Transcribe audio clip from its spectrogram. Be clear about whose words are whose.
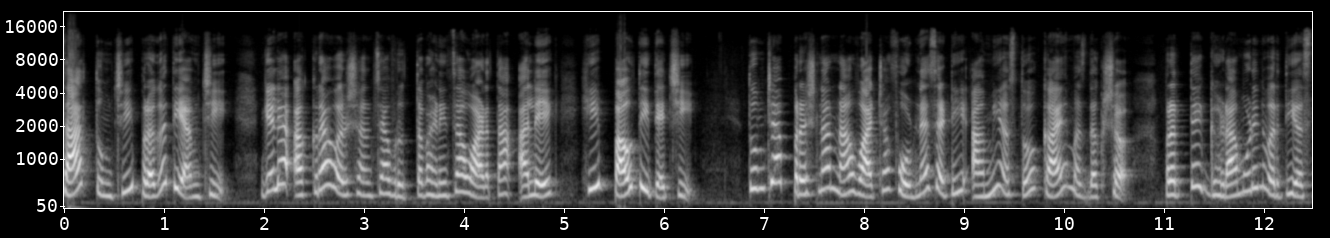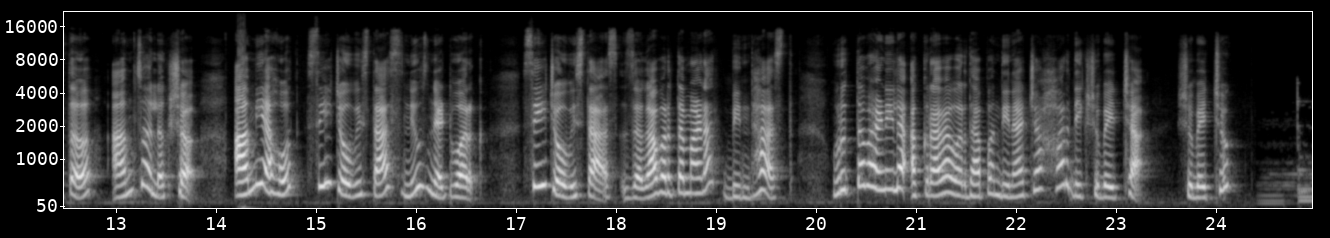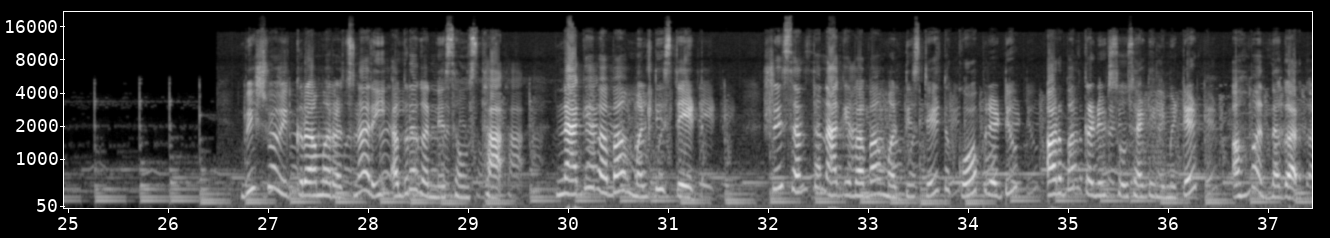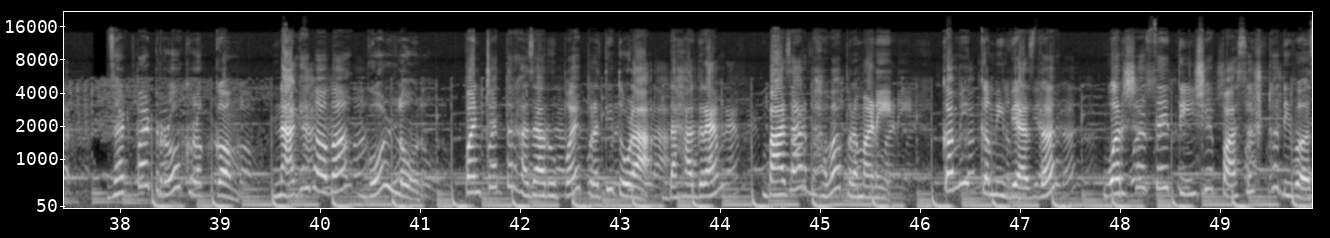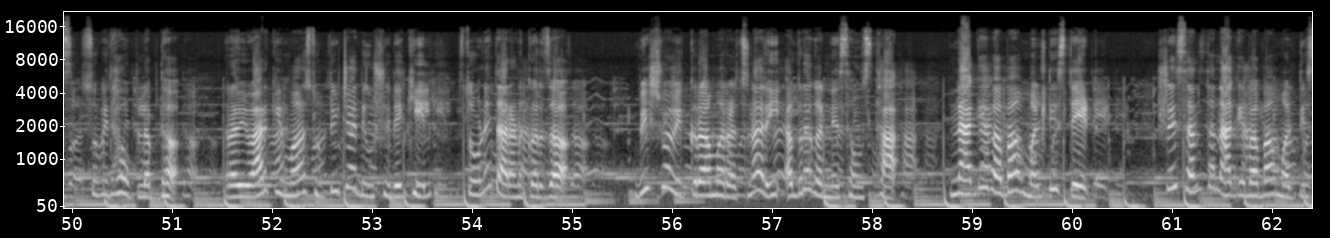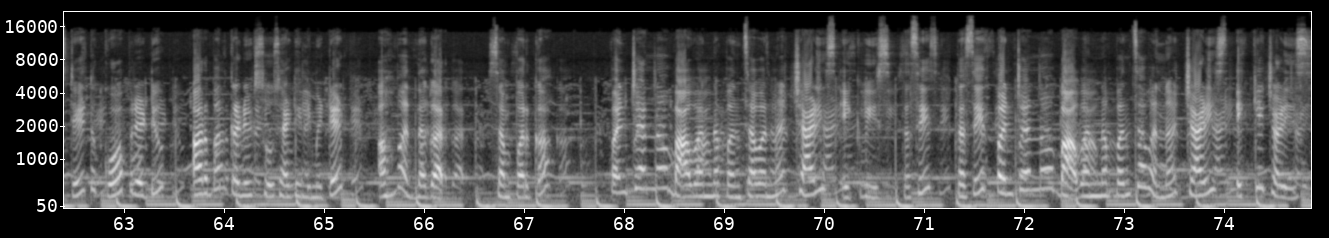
Speaker 1: साथ तुमची प्रगती आमची. गेल्या अकरा वर्षांच्या वृत्तवाहिनीचा वाढता आलेख ही पावती त्याची. तुमच्या प्रश्नांना वाचा फोडण्यासाठी आम्ही असतो कायमच दक्ष प्रत्येक घडामोडींवरती असतं आमचं लक्ष. आम्ही आहोत सी चोवीस तास न्यूज नेटवर्क. सी चोवीस तास जगा वर्तमानात बिनधास्त. वृत्तवाहिनीला अकराव्या वर्धापन दिनाच्या हार्दिक शुभेच्छा. शुभेच्छुक. विश्वविक्रम रचणारी अग्रगण्य संस्था Nagebaba multistate Shri Sant Nagebaba multistate cooperative urban credit society limited Ahmednagar झटपट रोख रक्कम नागेबाबा गोल्ड लोन पंच्याहत्तर हजार रुपये प्रति तोळा दहा ग्रॅम बाजार भावाप्रमाणे कमीत कमी व्याजदर वर्षाचे तीनशे पासष्ट दिवस सुविधा उपलब्ध रविवार किंवा सुट्टीच्या दिवशी देखील सोने तारण कर्ज विश्वविक्रम रचणारी अग्रगण्य संस्था Nagebaba multistate. Shri Sant Nagebaba multistate cooperative urban credit society limited Ahmednagar. संपर्क पंच्याण्णव बावन्न पंचावन्न चाळीस एकवीस. तसेच तसेच पंच्याण्णव बावन्न पंचावन्न चाळीस एक्केचाळीस.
